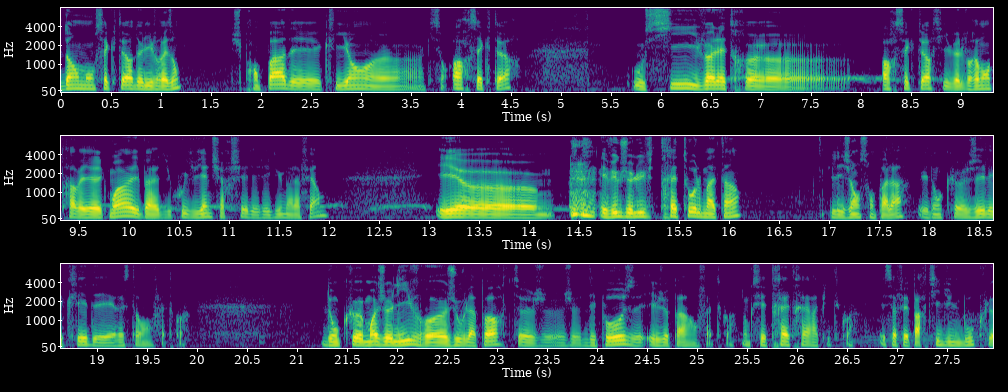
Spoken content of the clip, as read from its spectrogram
dans mon secteur de livraison. Je ne prends pas des clients qui sont hors secteur. Ou s'ils veulent être hors secteur, s'ils veulent vraiment travailler avec moi, et bah, du coup ils viennent chercher les légumes à la ferme. Et, euh, vu que je livre très tôt le matin, les gens ne sont pas là, et donc euh, j'ai les clés des restaurants en fait. Quoi. Donc euh, moi je livre, j'ouvre la porte, je, dépose et je pars en fait. Quoi. Donc c'est très très rapide. Quoi. Et ça fait partie d'une boucle,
